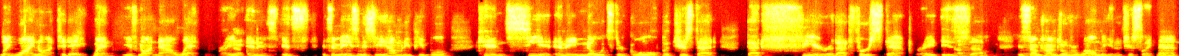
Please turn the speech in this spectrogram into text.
Like, why not today? When? If not now, when? Right. Yeah. And it's it's it's amazing to see how many people can see it and they know it's their goal, but just that that fear, that first step, right, is uh, is sometimes overwhelming. And it's just like, man,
